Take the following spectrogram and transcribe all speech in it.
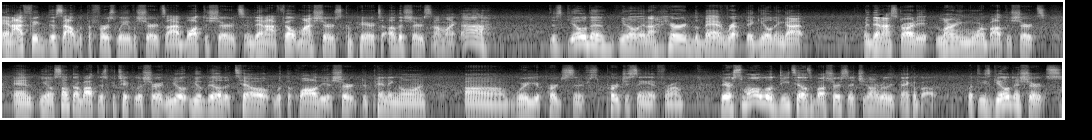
and I figured this out with the first wave of shirts. I bought the shirts and then I felt my shirts compared to other shirts and I'm like, ah, this Gildan, you know, and I heard the bad rep that Gildan got and then I started learning more about the shirts and you know something about this particular shirt and you'll you'll be able to tell with the quality of shirt depending on um, where you're purchasing it, purchasing it from. There are small little details about shirts that you don't really think about but these Gildan shirts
